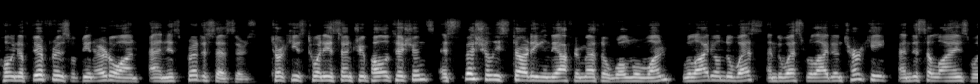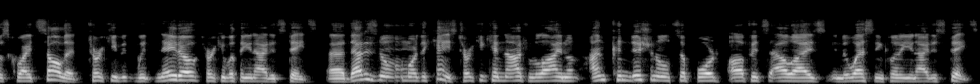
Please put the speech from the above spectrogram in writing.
point of difference between Erdogan and his predecessors. Turkey's 20th century politicians, especially starting in the aftermath of World War I, relied on the West and the West relied on Turkey, and this alliance was quite solid. Turkey with NATO, Turkey with the United States. Uh, that is no more the case. Turkey cannot rely on unconditional support of its allies in the West, including the United States.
